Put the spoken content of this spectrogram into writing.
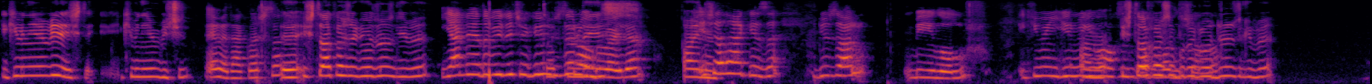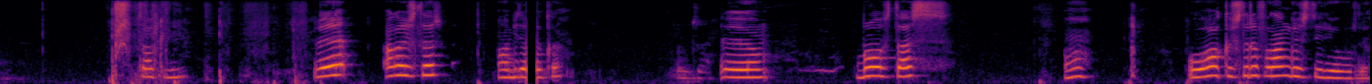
2021 işte 2021 için. Evet arkadaşlar. E, işte arkadaşlar gördüğünüz gibi Yani ya da video çekelim güzel oldu böyle. aynen. İnşallah herkese güzel bir yıl olur. 2020 yılı Aynen. haksız İşte arkadaşlar burada inşallah. gördüğünüz gibi takvim ve arkadaşlar ama bir dakika ee, Brawl Stars Aha. Oha kışları falan gösteriyor burada.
